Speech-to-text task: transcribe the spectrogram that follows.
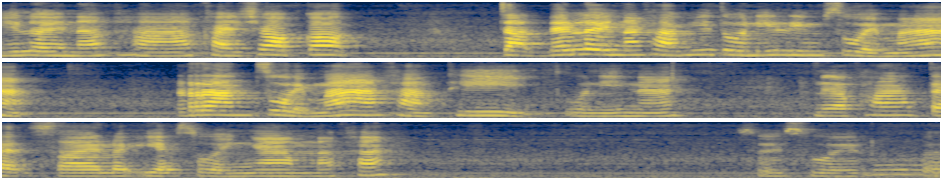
นี่เลยนะคะ ใครชอบก็จัดได้เลยนะคะ พี่ตัวนี้ริมสวยมาก รันสวยมากค่ะพี่ตัวนี้นะ เนื้อผ้าแตะทรายละเอียดสวยงามนะคะ สวยๆเล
